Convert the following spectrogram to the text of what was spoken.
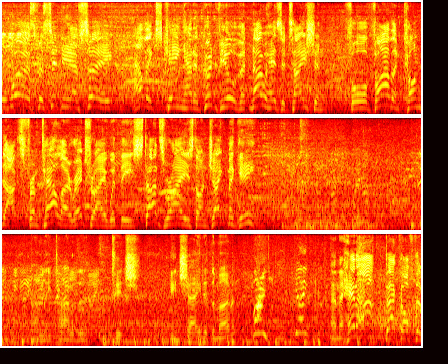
to worse for Sydney FC. Alex King had a good view of it, no hesitation for violent conduct from Paulo Retre with the studs raised on Jake McGing. Only part of the pitch in shade at the moment. And the header back off the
